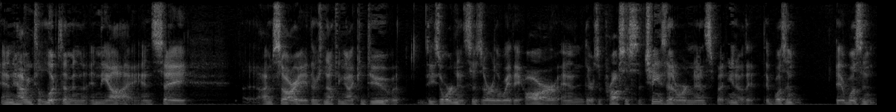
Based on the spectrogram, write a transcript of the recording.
and having to look them in the, in the eye and say, I'm sorry, there's nothing I can do, but these ordinances are the way they are, and there's a process to change that ordinance, but you know, that it wasn't it wasn't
